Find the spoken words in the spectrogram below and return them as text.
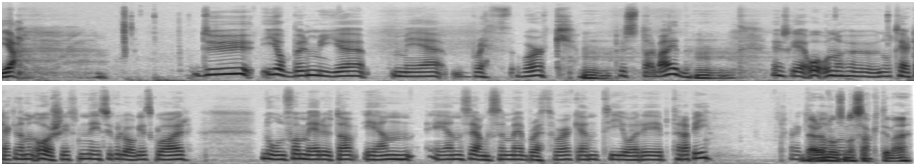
Ja. Du jobber mye med breathwork, pustearbeid. Jeg husker, og, og noterte jeg ikke det, men overskriften i psykologisk var noen får mer ut av én seanse med breathwork enn ti år i terapi. Det, Det er det noen som har sagt til meg.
